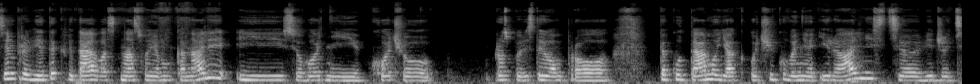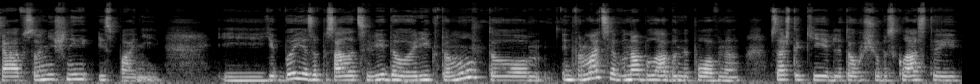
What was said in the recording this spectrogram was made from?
Всім привітик! Вітаю вас на своєму каналі. І сьогодні хочу розповісти вам про таку тему, як очікування і реальність від життя в сонячній Іспанії. І якби я записала це відео рік тому, то інформація вона була би неповна. Все ж таки, для того, щоб скласти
